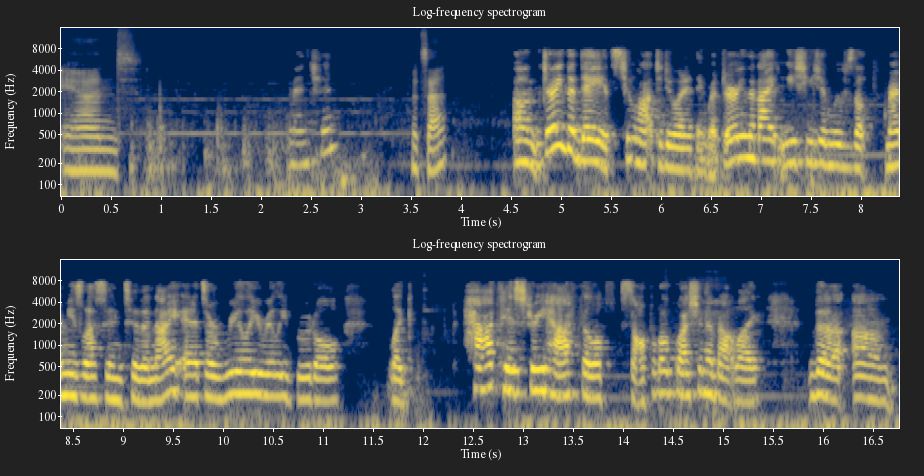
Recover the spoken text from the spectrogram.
And Mention. what's that? Um, during the day, it's too hot to do anything, but during the night, Lishija moves the Remy's lesson to the night, and it's a really, really brutal, like half history, half philosophical question about like the um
